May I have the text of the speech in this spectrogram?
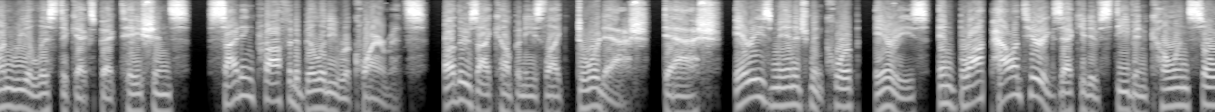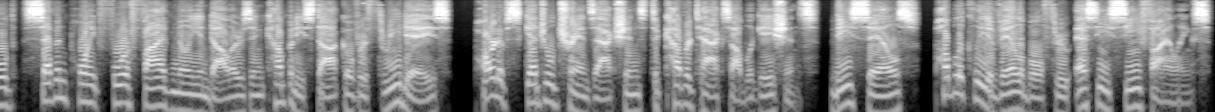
unrealistic expectations, citing profitability requirements. Others eye companies like DoorDash, Dash, Ares Management Corp., Ares, and Block. Palantir executive Stephen Cohen sold $7.45 million in company stock over three days, part of scheduled transactions to cover tax obligations. These sales, publicly available through SEC filings,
